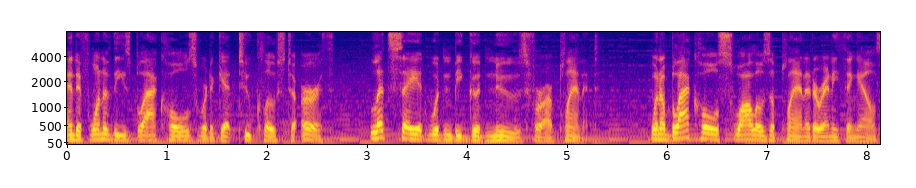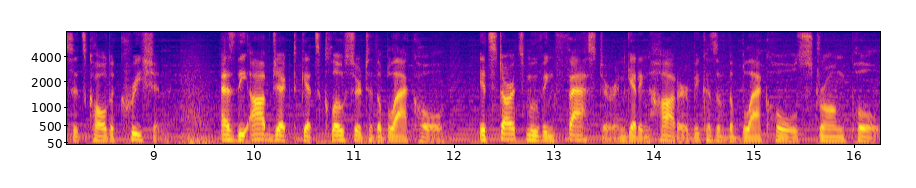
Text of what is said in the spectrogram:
And if one of these black holes were to get too close to Earth, let's say it wouldn't be good news for our planet. When a black hole swallows a planet or anything else, it's called accretion. As the object gets closer to the black hole, it starts moving faster and getting hotter because of the black hole's strong pull.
